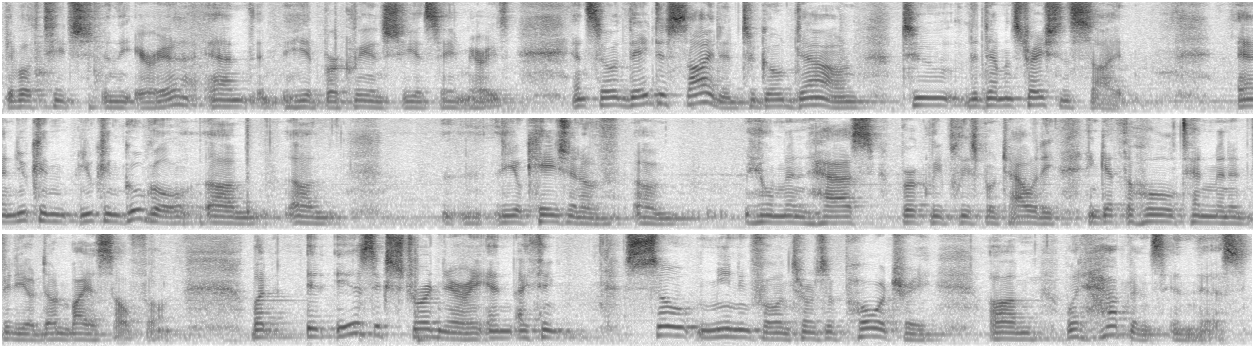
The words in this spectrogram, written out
They both teach in the area, and he at Berkeley and she at St. Mary's. And so they decided to go down to the demonstration site. And you can you can Google um, um, the occasion of um, Hillman Hass Berkeley police brutality and get the whole 10 minute video done by a cell phone. But it is extraordinary and I think so meaningful in terms of poetry um, what happens in this.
